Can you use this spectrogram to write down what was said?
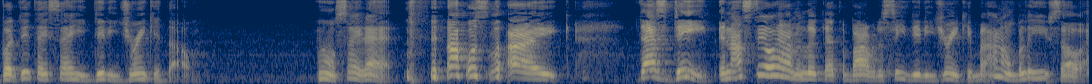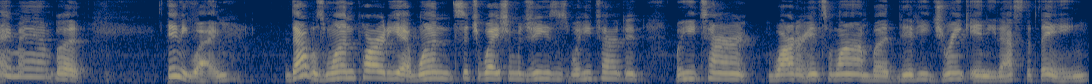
But did they say he did he drink it though? They don't say that. I was like, that's deep. And I still haven't looked at the Bible to see did he drink it, but I don't believe so. Amen. But anyway, that was one party at one situation with Jesus where he turned it where he turned water into wine, but did he drink any? That's the thing.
